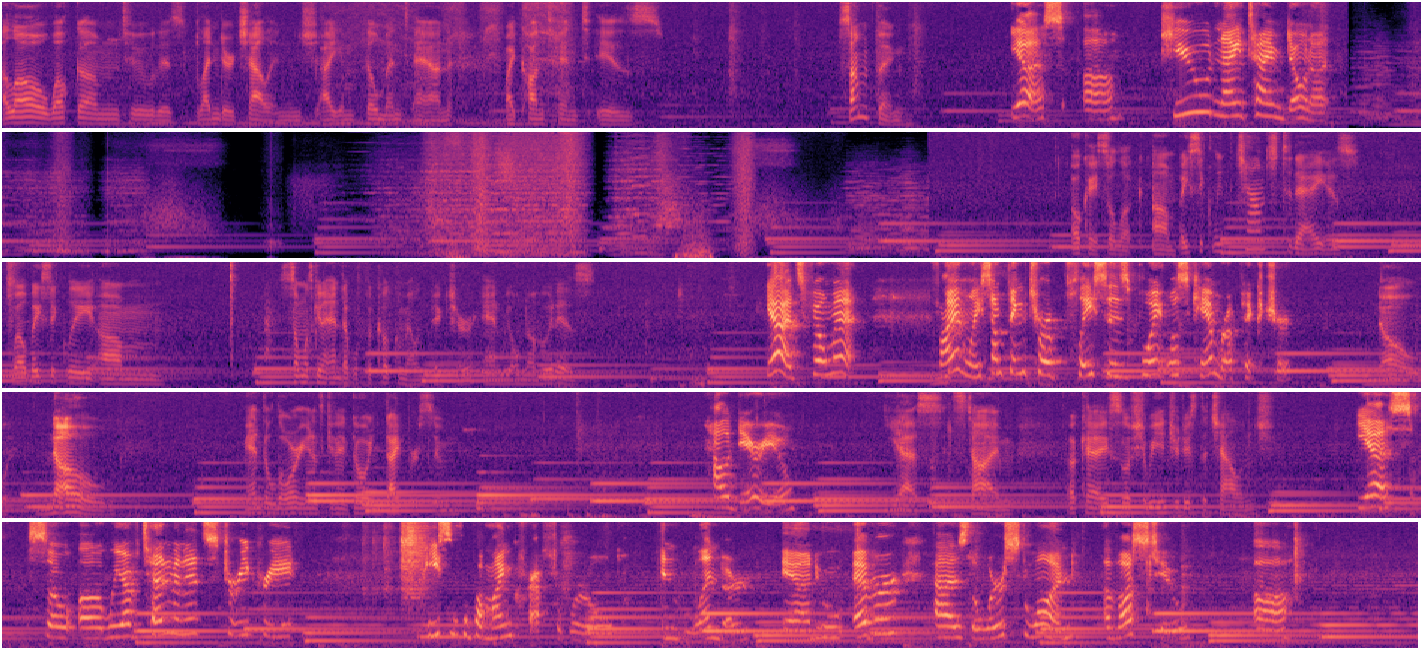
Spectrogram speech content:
Hello, welcome to this Blender challenge. I am Filment and my content is something. Yes, uh, cue nighttime donut. Okay, so look, um, basically the challenge today is, well, basically, um, someone's gonna end up with a Cocomelon picture, and we all know who it is. Yeah, it's Filment. Finally, something to replace his pointless camera picture. No, no! Mandalorian is gonna go in diapers soon. How dare you? Yes, it's time. Okay, so should we introduce the challenge? Yes, so, uh, we have 10 minutes to recreate pieces of a Minecraft world in Blender, and whoever has the worst one of us two, uh,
